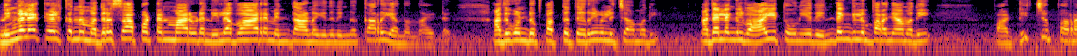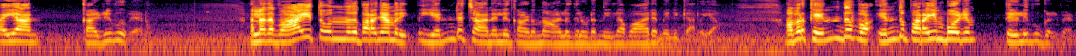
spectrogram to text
നിങ്ങളെ കേൾക്കുന്ന മദ്രസ പൊട്ടന്മാരുടെ നിലവാരം എന്താണ് എന്ന് നിങ്ങൾക്കറിയാം നന്നായിട്ട്. അതുകൊണ്ട് പത്ത് തെറി വിളിച്ചാൽ മതി. അതല്ലെങ്കിൽ വായി തോന്നിയത് എന്തെങ്കിലും പറഞ്ഞാൽ മതി. പഠിച്ചു പറയാൻ കഴിവ് വേണം. അല്ലാതെ വായി തോന്നുന്നത് പറഞ്ഞാൽ മതി. ഇപ്പം എന്റെ ചാനൽ കാണുന്ന ആളുകളുടെ നിലവാരം എനിക്കറിയാം. അവർക്ക് എന്ത് എന്ത് പറയുമ്പോഴും തെളിവുകൾ വേണം.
